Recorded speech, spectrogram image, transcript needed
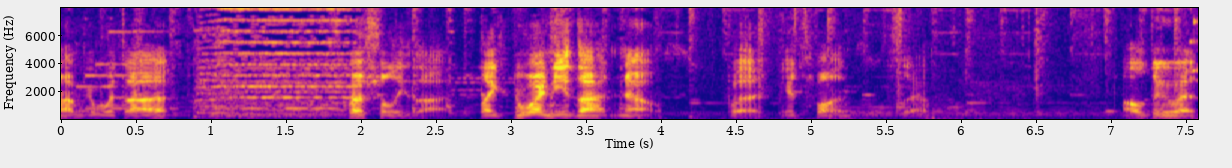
I'm good with that. Especially that. Like, do I need that? No. But it's fun, so. I'll do it.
